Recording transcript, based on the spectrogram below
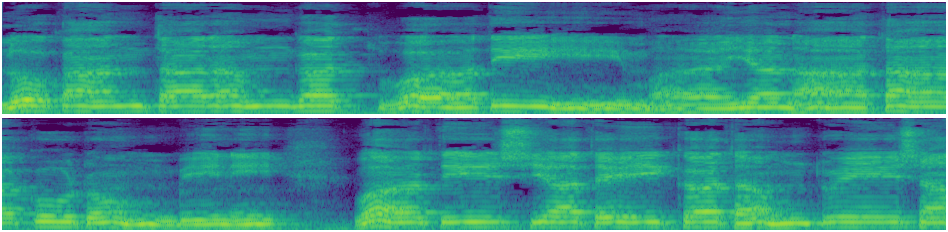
लोकान्तरं गत्वती मयनाथा कुटुम्बिनी वर्तिष्यते कथं त्वेषा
